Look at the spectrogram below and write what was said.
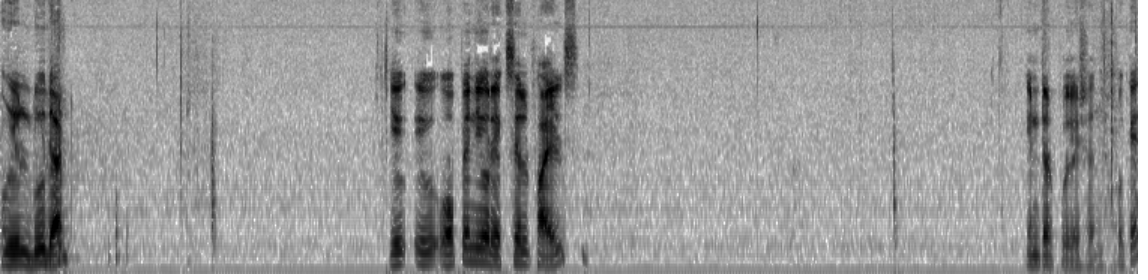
we will do that. You, you open your excel files interpolation. Okay.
